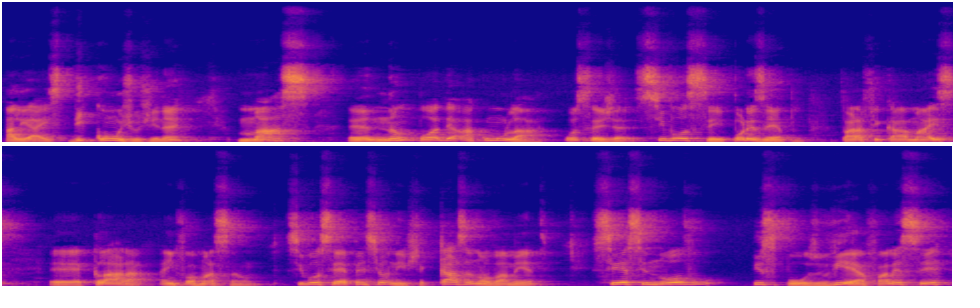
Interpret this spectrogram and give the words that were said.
Aliás, de cônjuge, né? Mas é, não pode acumular. Ou seja, se você, por exemplo, para ficar mais é, clara a informação, se você é pensionista, casa novamente, se esse novo esposo vier a falecer,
